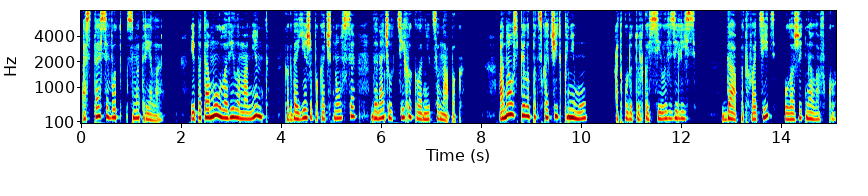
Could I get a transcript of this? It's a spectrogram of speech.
А Стася вот смотрела, и потому уловила момент, когда Ежи покачнулся да начал тихо клониться на бок. Она успела подскочить к нему, откуда только силы взялись. Да, подхватить, уложить на лавку.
